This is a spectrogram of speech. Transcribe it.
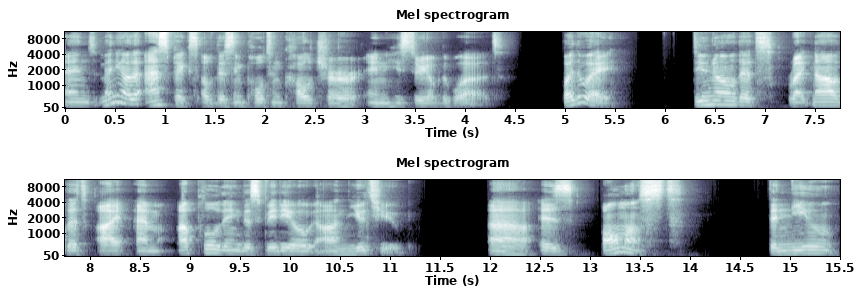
and many other aspects of this important culture and history of the world. By the way, do you know that right now that I am uploading this video on YouTube uh, is almost the new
